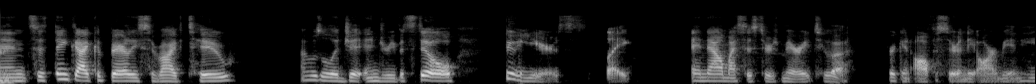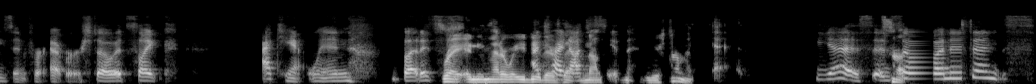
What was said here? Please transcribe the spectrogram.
And to think I could barely survive two, that was a legit injury, but still two years. Like, and now my sister's married to a freaking officer in the army and he's in forever. So it's like, I can't win, but it's Right. And no matter what you do, I there's that not to your stomach. Yes, and so in a sense,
